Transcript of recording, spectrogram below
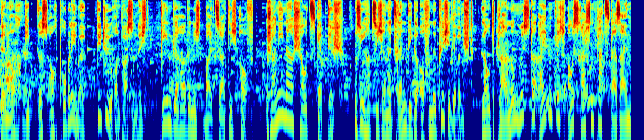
Dennoch gibt es auch Probleme. Die Türen passen nicht, gehen gerade nicht beidseitig auf. Janina schaut skeptisch. Sie hat sich eine trendige offene Küche gewünscht. Laut Planung müsste eigentlich ausreichend Platz da sein,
